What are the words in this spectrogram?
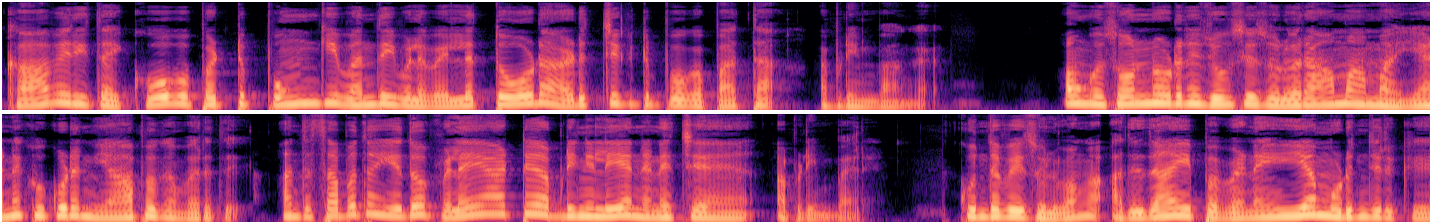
காவேரி தாய் கோபப்பட்டு பொங்கி வந்து இவளை வெள்ளத்தோடு அடிச்சுக்கிட்டு போக பார்த்தா அப்படிம்பாங்க. அவங்க சொன்ன உடனே ஜோசியர் சொல்லுவார் ஆமா ஆமா எனக்கு கூட ஞாபகம் வருது. அந்த சபதம் ஏதோ விளையாட்டு அப்படின்னு இல்லையா நினைச்சேன் அப்படிம்பாரு. குந்தவை சொல்லுவாங்க அதுதான் இப்போ வினையா முடிஞ்சிருக்கு.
